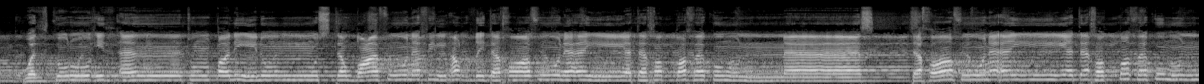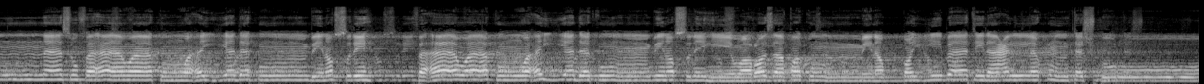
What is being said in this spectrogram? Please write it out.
واذكروا إذ أنتم قليل مستضعفون في الأرض تخافون أن يتخطفكم الناس تخافون أن يتخطفكم الناس فآواكم وأيدكم بنصره فآواكم وأيدكم بنصره ورزقكم من الطيبات لعلكم تشكرون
